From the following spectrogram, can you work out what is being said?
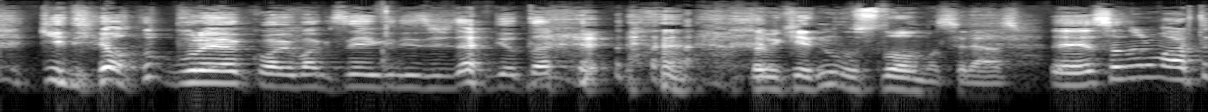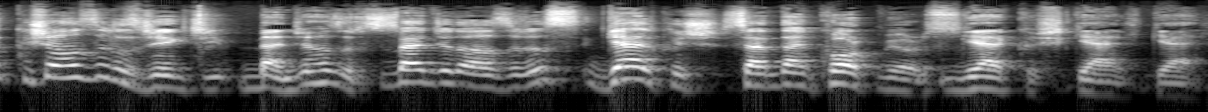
Gidiyor alıp buraya koymak sevgili izleyiciler yatar. Tabii kedinin uslu olması lazım. E, sanırım artık kışa hazırız Cenk'ciğim. Bence hazırız. Bence de hazırız. Gel kış senden korkmuyoruz. Gel kış gel gel.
